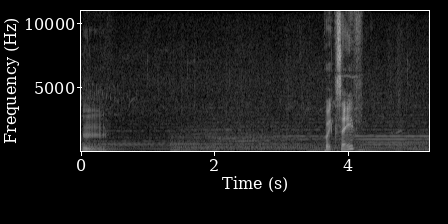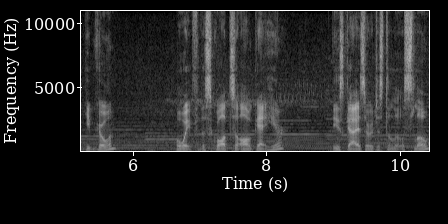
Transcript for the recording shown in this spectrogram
Hmm. Quick save. Keep going. We'll wait for the squad to all get here. These guys are just a little slow.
